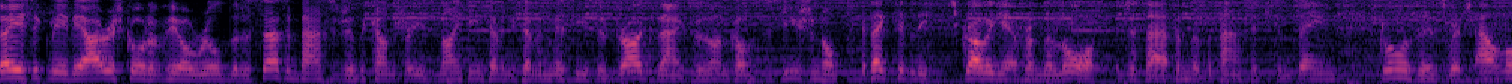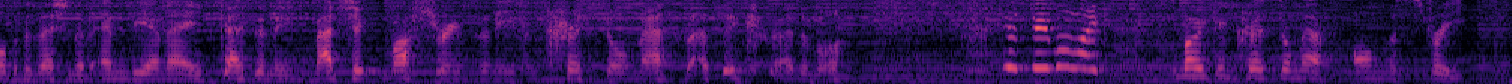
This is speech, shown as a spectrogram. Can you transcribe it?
Basically, the Irish Court of Appeal ruled that a certain passage of the country's 1977 Misuse of Drugs Act was unconstitutional, effectively scrubbing it from the law. It just happened that the passage contains clauses which outlawed the possession of MDMA, ketamine, magic mushrooms, and even crystal meth. That's incredible. Just people like smoking crystal meth on the streets.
